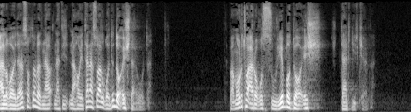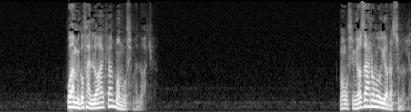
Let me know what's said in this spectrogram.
القاعده رو ساختن و نهایتا از القاعده داعش در آوردن. و ما رو تو عراق و سوریه با داعش درگیر کردن. او هم می‌گفت الله اکبر ما می‌گفتیم الله اکبر. ما گفتیم یا زهر یا رسول الله.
